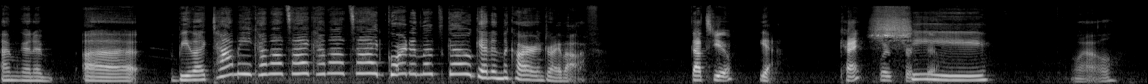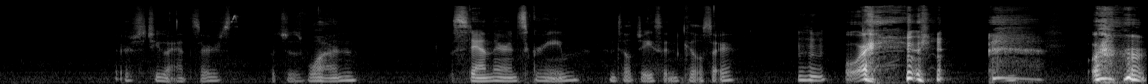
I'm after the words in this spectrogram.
I'm going to uh, be like, Tommy, come outside, come outside. Gordon, let's go. Get in the car and drive off. That's you. Yeah. Okay. What does Trish she, well, there's two answers, which is one, stand there and scream until Jason kills her. Mm-hmm. Or, but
